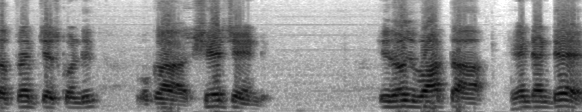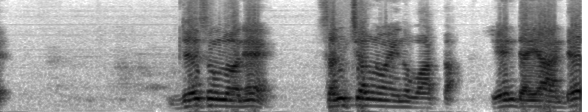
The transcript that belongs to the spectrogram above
సబ్స్క్రైబ్ చేసుకోండి ఒక షేర్ చేయండి. ఈరోజు వార్త ఏంటంటే దేశంలోనే సంచలనమైన వార్త. ఏంటయ్యా అంటే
